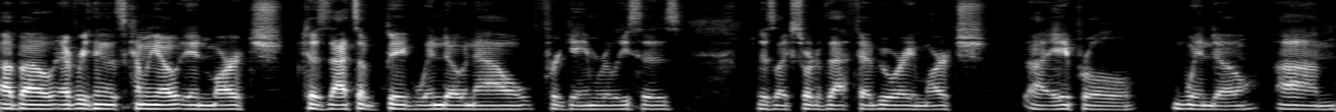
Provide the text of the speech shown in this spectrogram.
about everything that's coming out in march because that's a big window now for game releases is like sort of that february march uh, april window um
